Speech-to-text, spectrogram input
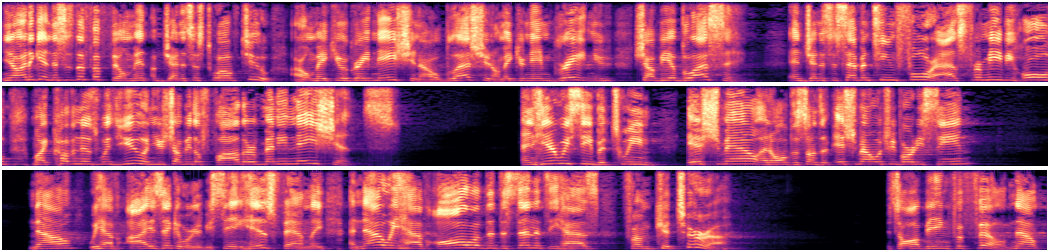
You know, and again, this is the fulfillment of Genesis 12, 2. I will make you a great nation. I will bless you and I'll make your name great and you shall be a blessing. And Genesis 17, 4. As for me, behold, my covenant is with you and you shall be the father of many nations. And here we see between Ishmael and all the sons of Ishmael, which we've already seen. Now we have Isaac and we're going to be seeing his family. And now we have all of the descendants he has from Keturah it's all being fulfilled. Now,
